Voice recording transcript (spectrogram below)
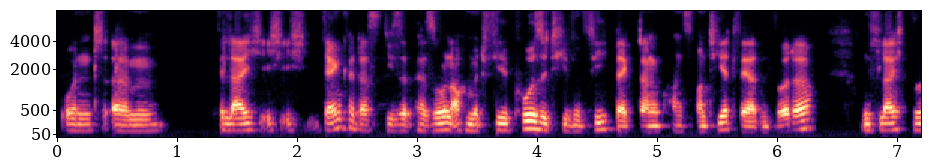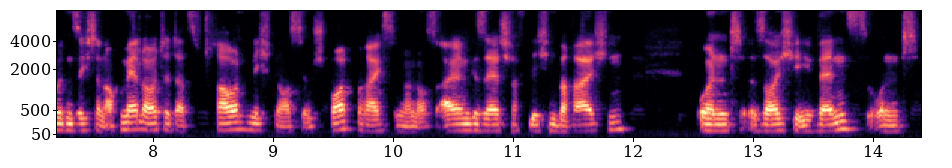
Und ähm, vielleicht, ich, ich denke, dass diese Person auch mit viel positivem Feedback dann konfrontiert werden würde. Und vielleicht würden sich dann auch mehr Leute dazu trauen, nicht nur aus dem Sportbereich, sondern aus allen gesellschaftlichen Bereichen, und solche Events und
